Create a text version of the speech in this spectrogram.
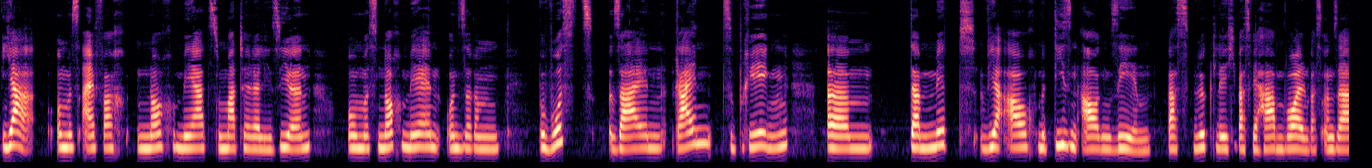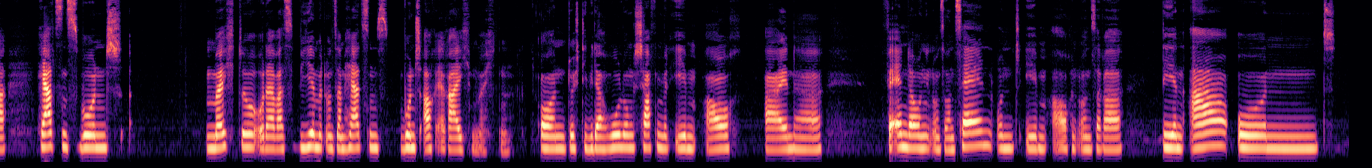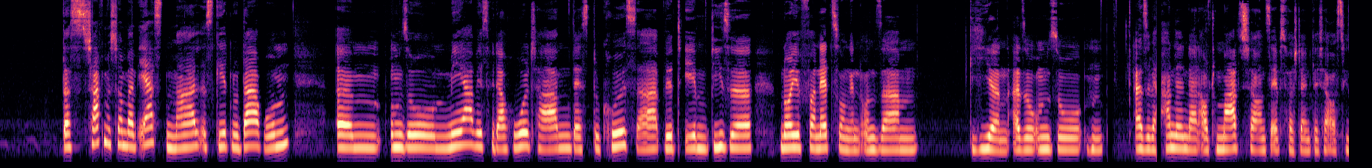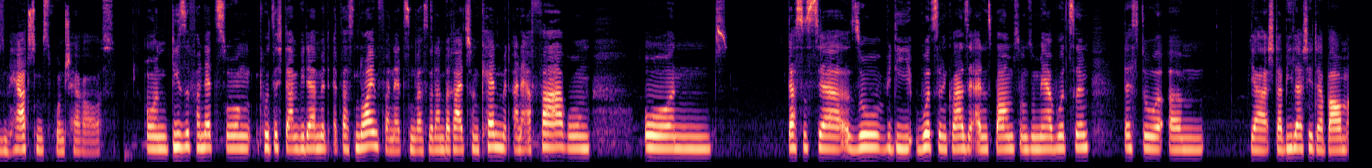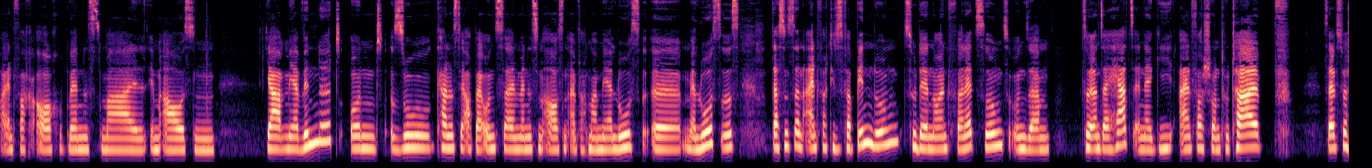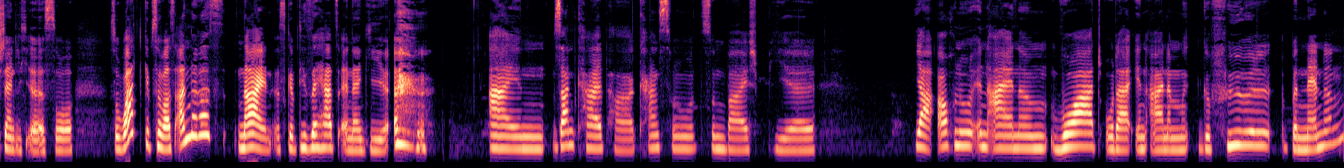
ja, um es einfach noch mehr zu materialisieren, um es noch mehr in unserem Bewusstsein reinzuprägen, ähm, damit wir auch mit diesen Augen sehen, was wirklich, was wir haben wollen, was unser Herzenswunsch möchte oder was wir mit unserem Herzenswunsch auch erreichen möchten. Und durch die Wiederholung schaffen wir eben auch eine Veränderungen in unseren Zellen und eben auch in unserer DNA. Und das schaffen wir schon beim ersten Mal. Es geht nur darum, ähm, umso mehr wir es wiederholt haben, desto größer wird eben diese neue Vernetzung in unserem Gehirn. Also umso, hm, also wir handeln dann automatischer und selbstverständlicher aus diesem Herzenswunsch heraus. Und diese Vernetzung tut sich dann wieder mit etwas Neuem vernetzen, was wir dann bereits schon kennen, mit einer Erfahrung. Und das ist ja so wie die Wurzeln quasi eines Baums, umso mehr Wurzeln, desto ähm, ja, stabiler steht der Baum einfach auch, wenn es mal im Außen ja mehr windet und so kann es ja auch bei uns sein, wenn es im Außen einfach mal mehr los, äh, mehr los ist, dass uns dann einfach diese Verbindung zu der neuen Vernetzung, zu unserem, zu unserer Herzenergie einfach schon total pff, selbstverständlich ist. So, so what? Gibt's noch was anderes? Nein, es gibt diese Herzenergie. Ein Sandkalper kannst du zum Beispiel ja auch nur in einem Wort oder in einem Gefühl benennen.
